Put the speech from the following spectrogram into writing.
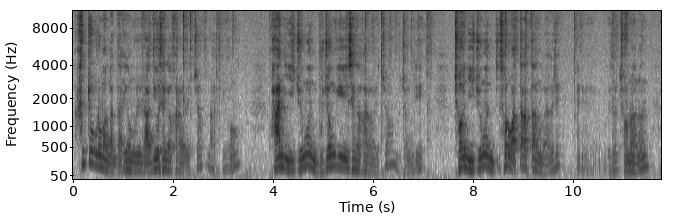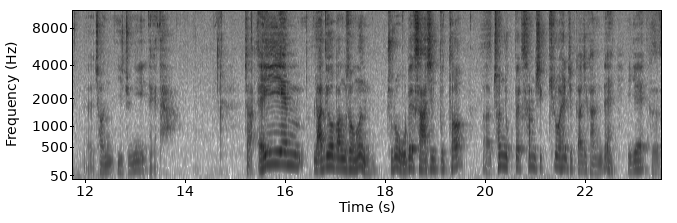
한쪽으로만 간다. 이건 우리 라디오 생각하라고 그랬죠. 라디오. 반 이중은 무전기 생각하라고 그랬죠. 무전기. 전 이중은 서로 왔다 갔다 하는 거야. 그지? 예, 그래서 전화는 에, 전이중이 되겠다. 자, AM 라디오 방송은 주로 540부터 어, 1630kHz까지 가는데 이게 그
